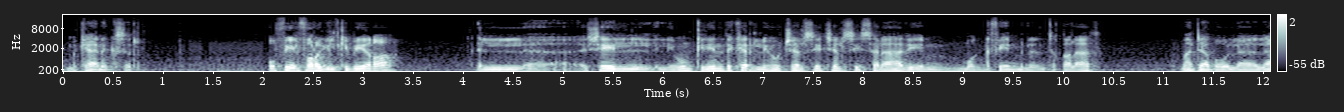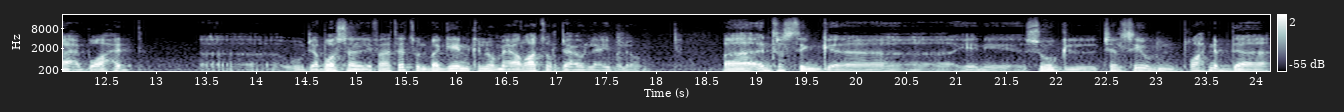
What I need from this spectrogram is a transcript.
مكانك سر وفي الفرق الكبيرة ال- آه، الشيء اللي ممكن ينذكر اللي هو تشيلسي. تشيلسي السنة هذه موقفين من الانتقالات. ما جابوا إلا لاعب واحد آه، وجابوه السنة اللي فاتت والباقيين كلهم إعارات ورجعوا اللعيبة لهم. ف interesting يعني سوق تشيلسي. وراح نبدأ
